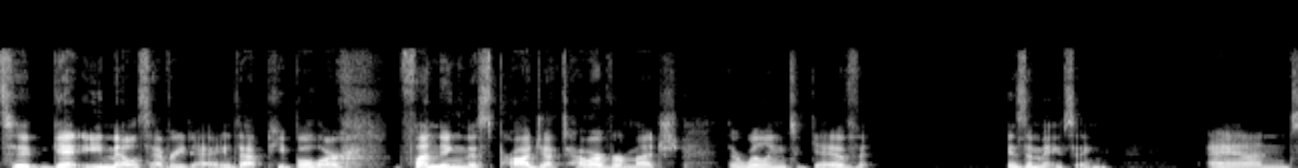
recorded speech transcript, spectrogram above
to get emails every day that people are funding this project however much they're willing to give is amazing and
